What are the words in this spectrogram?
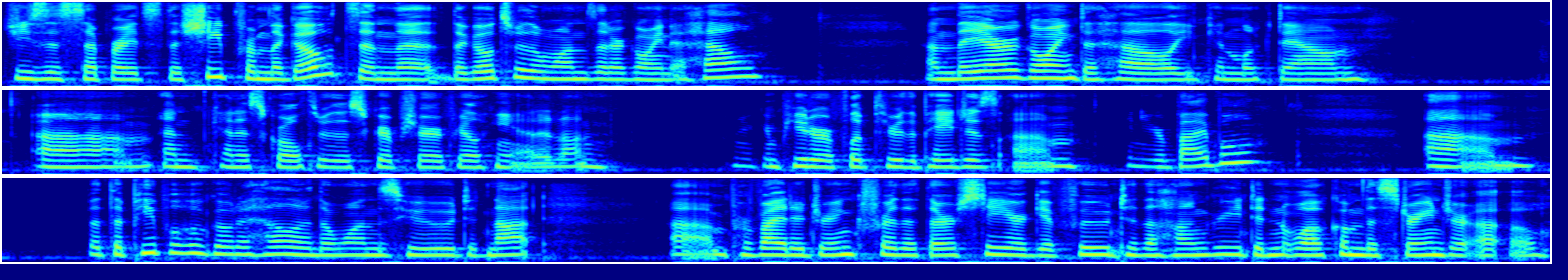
Jesus separates the sheep from the goats, and the, the goats are the ones that are going to hell. And they are going to hell. You can look down um, and kind of scroll through the scripture if you're looking at it on, on your computer or flip through the pages um, in your Bible. Um, but the people who go to hell are the ones who did not um, provide a drink for the thirsty or give food to the hungry, didn't welcome the stranger, uh oh,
